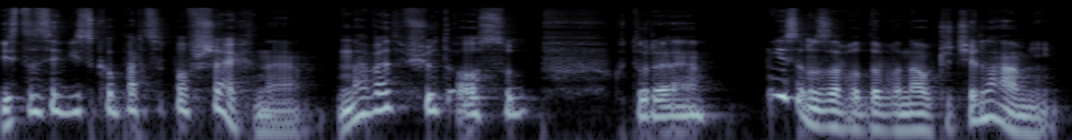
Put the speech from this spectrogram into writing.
Jest to zjawisko bardzo powszechne, nawet wśród osób, które nie są zawodowo nauczycielami.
